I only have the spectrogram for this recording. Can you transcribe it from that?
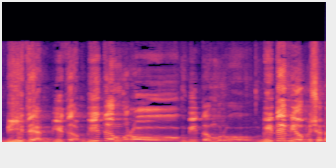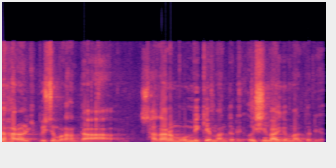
믿어, 믿어, 믿음으로, 믿음으로, 믿음이 없으면 하나님을 기쁘심을 한다. 사단은 못 믿게 만들어요. 의심하게 만들어요.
